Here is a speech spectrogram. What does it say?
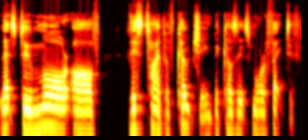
let's do more of this type of coaching because it's more effective.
